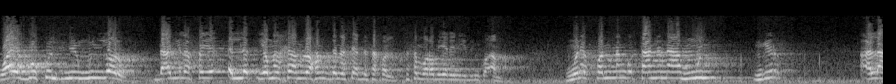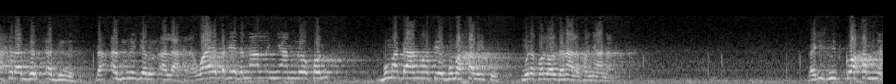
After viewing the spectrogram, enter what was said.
waaye boo continuer muñ loolu daañu la faye ëllëg yow ma xam loo xam ne dana sedd sa xol te sa morom yeneen yi duñ ko am mu ne kon nangu tànn naa muñ ngir alaxira gën adduna ndax adduna jarul alaxira waaye ba tey danaa la ñaan loo kon bu ma daanootee bu ma xawiku mu ne ko loolu danaa la ko ñaanal nga gis nit koo xam ne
